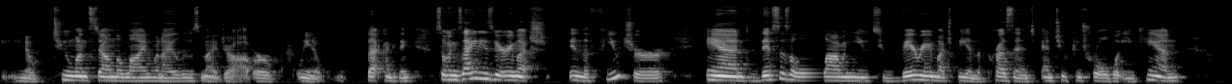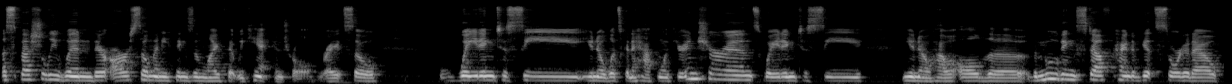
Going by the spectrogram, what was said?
you know, two months down the line when I lose my job or, you know, that kind of thing. So anxiety is very much in the future. And this is allowing you to very much be in the present and to control what you can, especially when there are so many things in life that we can't control, right? So waiting to see, you know, what's going to happen with your insurance, waiting to see, you know, how all the the moving stuff kind of gets sorted out.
